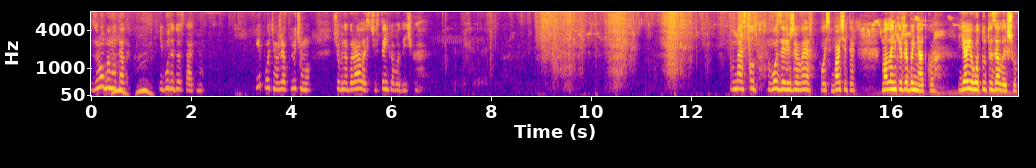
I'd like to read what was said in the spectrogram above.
зробимо так і буде достатньо. І потім вже включимо, щоб набиралась чистенька водичка. У нас тут в озері живе, ось бачите, маленьке жабенятко. Я його тут і залишу.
